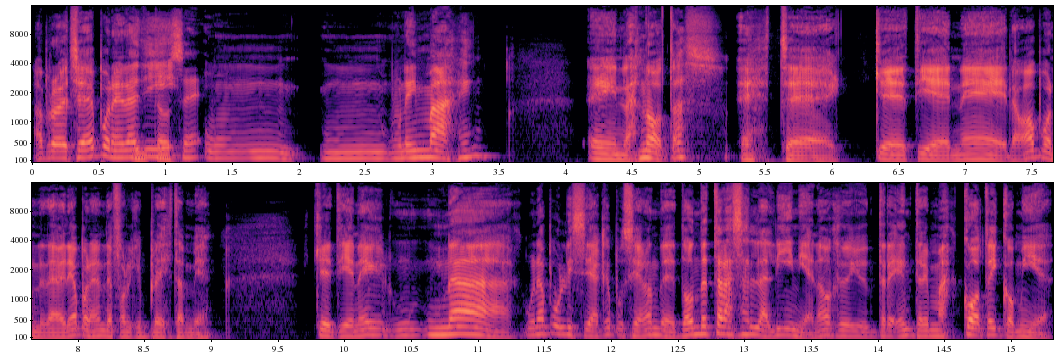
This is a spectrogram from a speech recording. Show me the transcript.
Aproveché de poner allí Entonces- un- un- una imagen en las notas este, que tiene, la voy a poner, la debería poner The Forking Place también, que tiene un- una, una publicidad que pusieron de dónde trazas la línea, ¿no? Entre, entre mascota y comida.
